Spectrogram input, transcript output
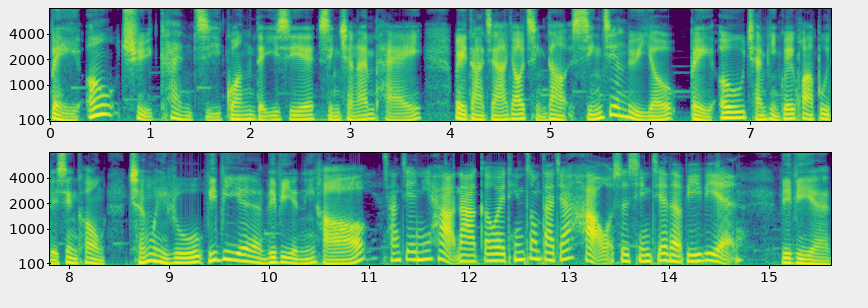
北欧去看极光的一些行程安排，为大家邀请到行健旅游北欧产品规划部的线控陈伟如 Vivian，Vivian 你好，常姐你好，那各位听众大家好，我是行健的 Vivian。Vivian，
